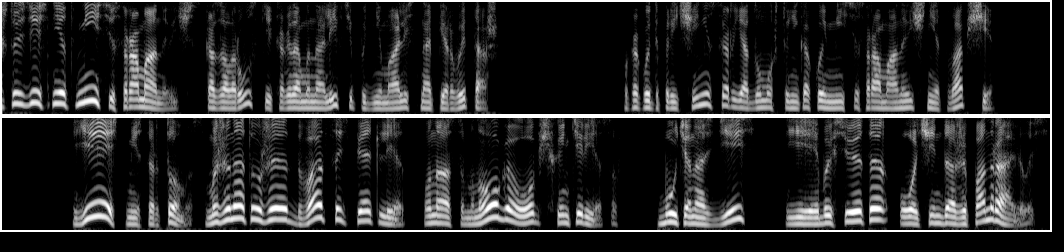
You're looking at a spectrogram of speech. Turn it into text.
что здесь нет миссис Романович», — сказал русский, когда мы на лифте поднимались на первый этаж. «По какой-то причине, сэр, я думал, что никакой миссис Романович нет вообще». «Есть, мистер Томас. Мы женаты уже 25 лет. У нас много общих интересов. Будь она здесь, ей бы все это очень даже понравилось».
